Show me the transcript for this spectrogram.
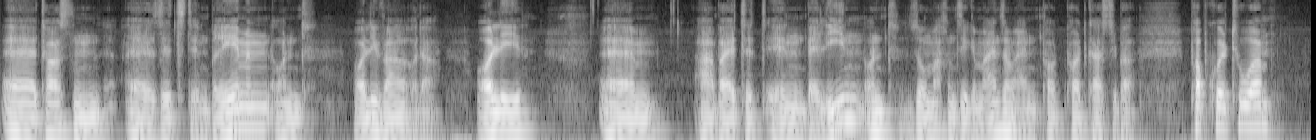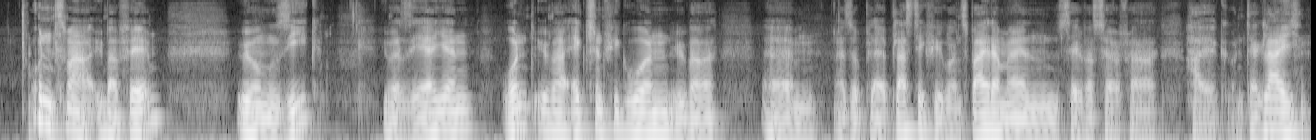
Äh, Thorsten äh, sitzt in Bremen und Oliver oder Olli ähm, arbeitet in Berlin und so machen sie gemeinsam einen Pod Podcast über Popkultur und zwar über Film, über Musik, über Serien und über Actionfiguren, über ähm, also Pl Plastikfiguren, Spider-Man, Silver Surfer, Hulk und dergleichen.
